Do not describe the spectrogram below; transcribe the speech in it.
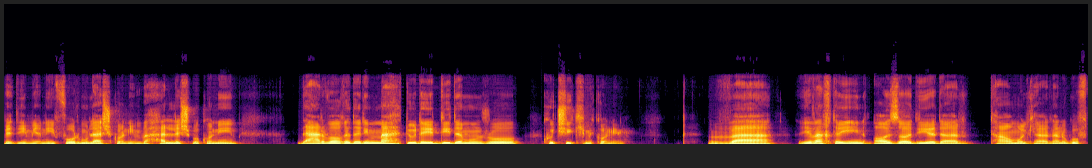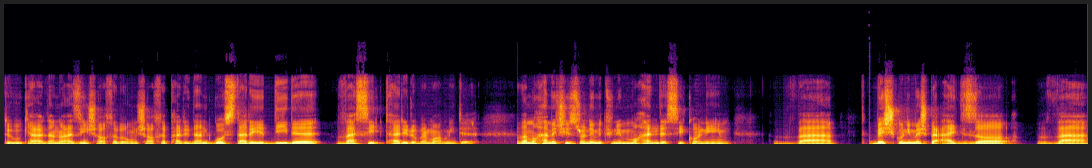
بدیم یعنی فرمولش کنیم و حلش بکنیم در واقع داریم محدوده دیدمون رو کوچیک می‌کنیم. و یه وقتایی این آزادیه در تعامل کردن و گفتگو کردن و از این شاخه به اون شاخه پریدن گستره دید وسیع تری رو به ما میده. و ما همه چیز رو نمی‌تونیم مهندسی کنیم و بشکنیمش به اجزا و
